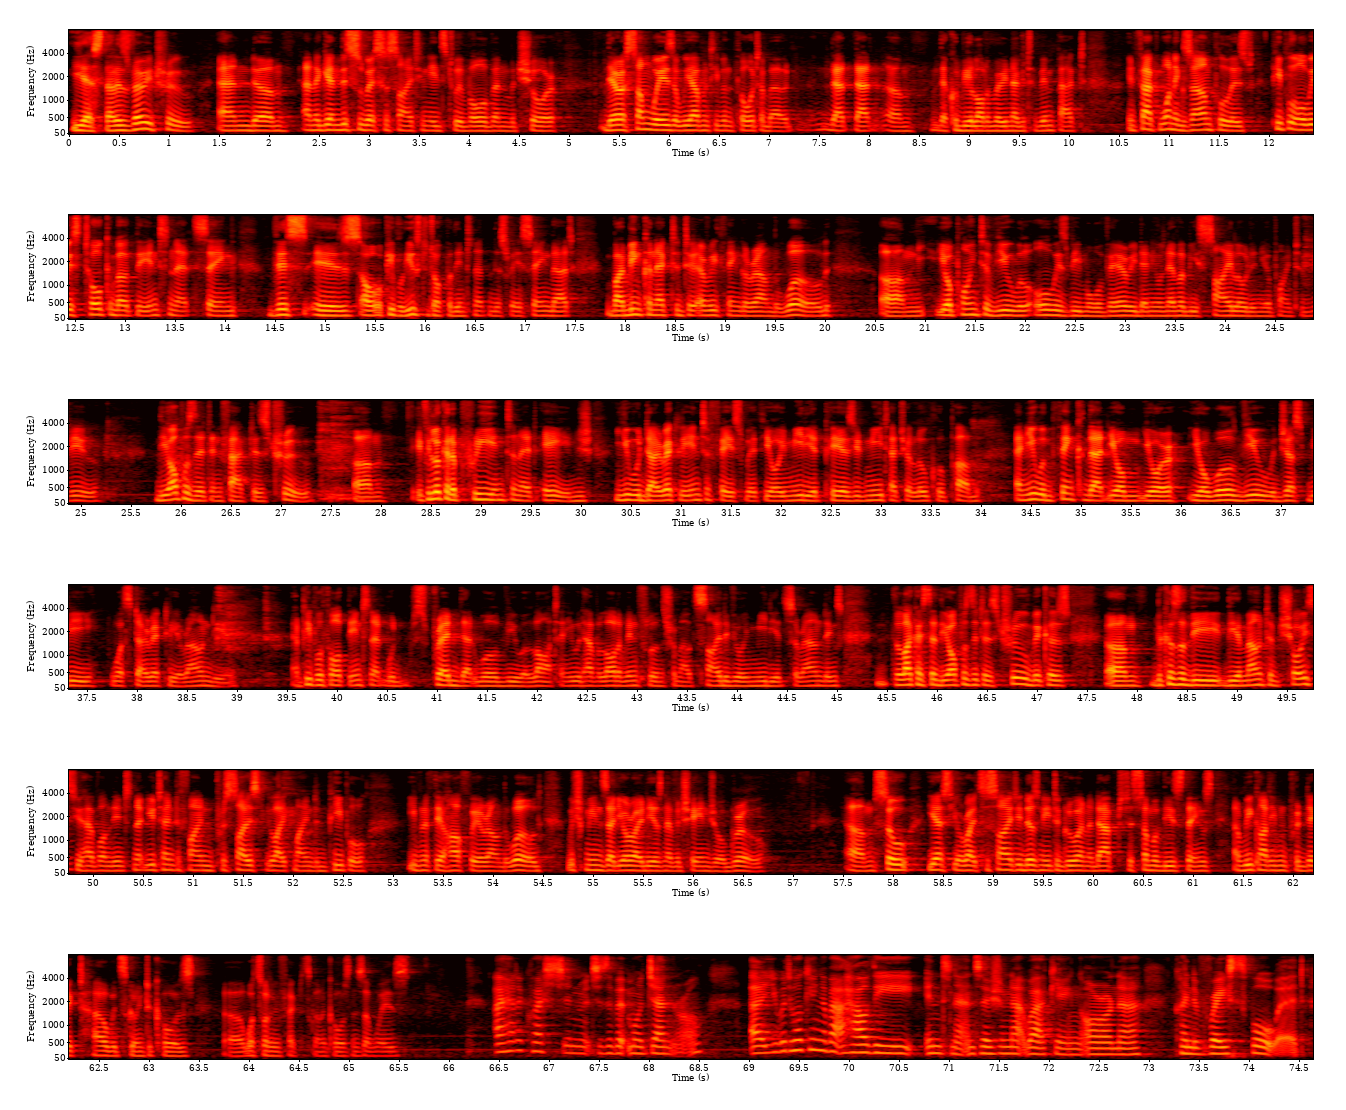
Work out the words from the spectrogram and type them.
Yes, that is very true. And, um, and again, this is where society needs to evolve and mature. There are some ways that we haven't even thought about that, that um, there could be a lot of very negative impact. In fact, one example is people always talk about the internet saying this is, or people used to talk about the internet in this way, saying that by being connected to everything around the world, um, your point of view will always be more varied and you'll never be siloed in your point of view. The opposite, in fact, is true. Um, if you look at a pre-internet age, you would directly interface with your immediate peers. You'd meet at your local pub, and you would think that your, your, your worldview would just be what's directly around you. And people thought the internet would spread that worldview a lot, and you would have a lot of influence from outside of your immediate surroundings. Like I said, the opposite is true because, um, because of the, the amount of choice you have on the internet, you tend to find precisely like-minded people, even if they're halfway around the world, which means that your ideas never change or grow. Um, so yes, you're right, society does need to grow and adapt to some of these things, and we can't even predict how it's going to cause, uh, what sort of effect it's going to cause in some ways. I had a question which is a bit more general. Uh, you were talking about how the internet and social networking are on a kind of race forward.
